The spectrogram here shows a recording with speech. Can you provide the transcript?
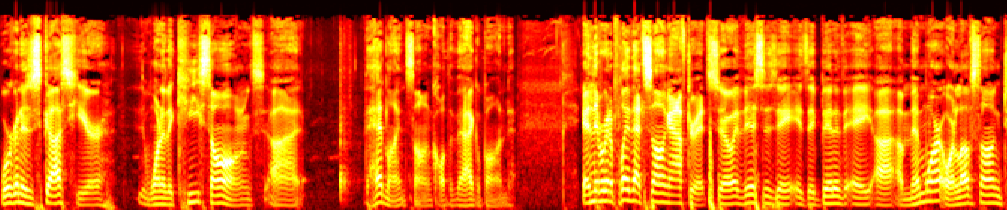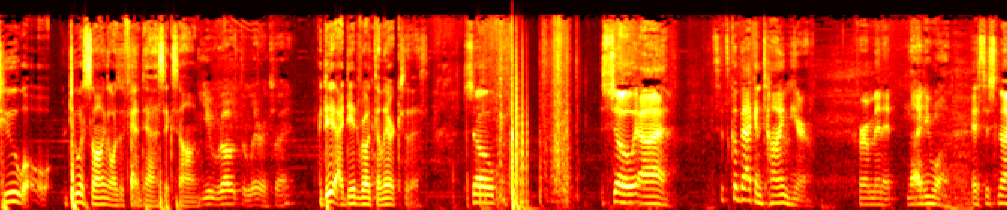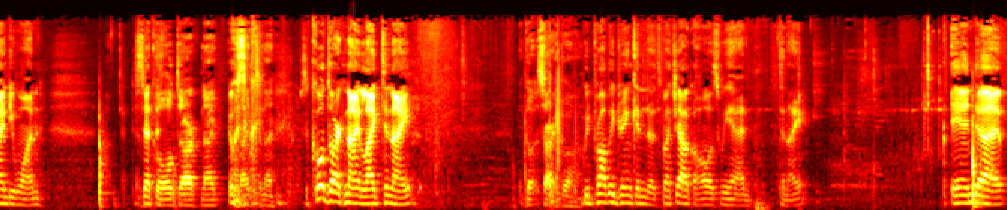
we're going to discuss here one of the key songs uh, the headline song called the vagabond and then we're going to play that song after it so this is a is a bit of a uh, a memoir or love song to to a song that was a fantastic song You wrote the lyrics, right? I did. I did wrote the lyrics of this. So, so uh, let's, let's go back in time here for a minute. 91. It's just ninety one. It's a Set the, cold, dark night. It was- night tonight. it was a cool, dark night like tonight. Go, sorry, go on. We'd probably drink into as much alcohol as we had tonight. And uh,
